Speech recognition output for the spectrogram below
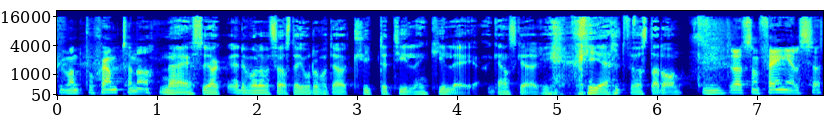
Du var inte på skämthumör. Nej, så jag, det var det första jag gjorde, var att jag klippte till en kille ganska re- rejält första dagen. Det lät som fängelset.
